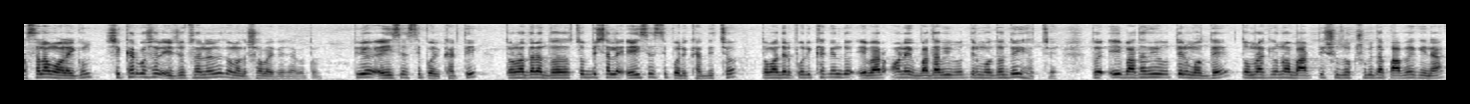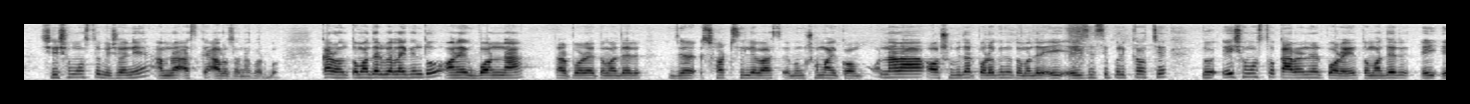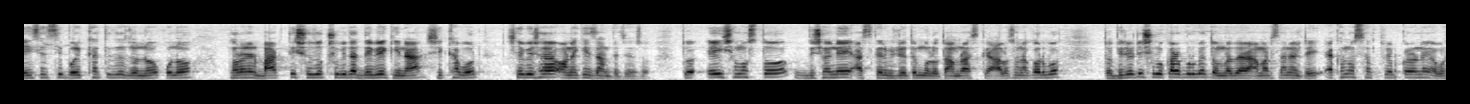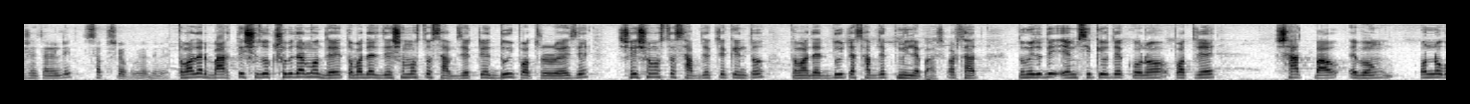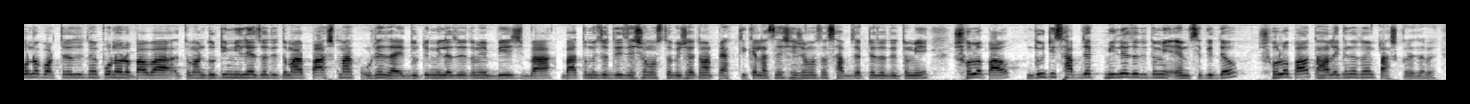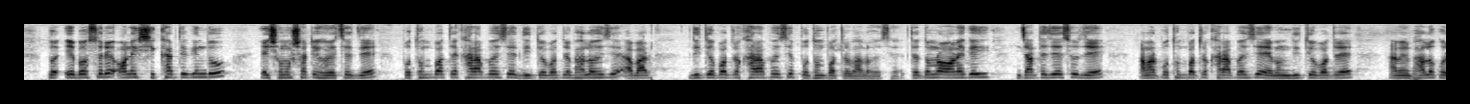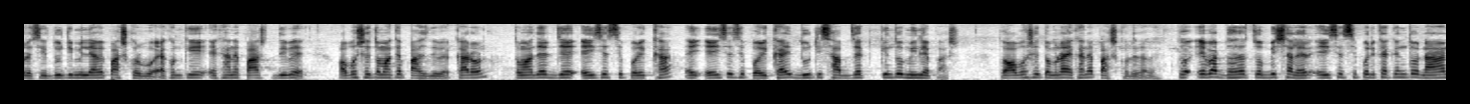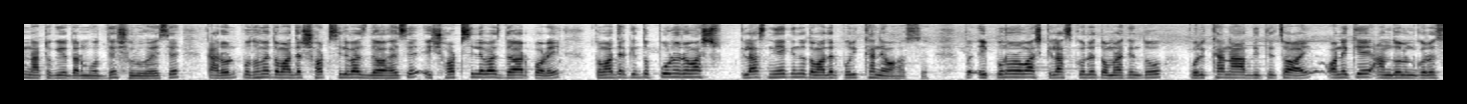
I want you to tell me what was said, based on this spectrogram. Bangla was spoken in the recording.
আসসালামু আলাইকুম, শিক্ষার কৌশল ইউটিউব চ্যানেলে তোমাদের সবাইকে স্বাগতম। প্রিয় এইচএসসি পরীক্ষার্থী, তোমরা যারা দু হাজার চব্বিশ সালে এইচএসসি পরীক্ষা দিচ্ছ, তোমাদের পরীক্ষা কিন্তু এবার অনেক বাধা বিপত্তির মধ্য দিয়েই হচ্ছে। তো এই বাধা বিপত্তির মধ্যে তোমরা কি কোনো বাড়তি সুযোগ সুবিধা পাবে কি না সেই সমস্ত বিষয় নিয়ে আমরা আজকে আলোচনা করব। কারণ তোমাদের বেলায় কিন্তু অনেক বন্যা তারপরে তোমাদের যে শর্ট সিলেবাস এবং সময় কম, নানা অসুবিধার পরেও কিন্তু তোমাদের এই এইচএসসি পরীক্ষা হচ্ছে। তো এই সমস্ত কারণের পরে তোমাদের এই এইচএসসি পরীক্ষার্থীদের জন্য কোনো ধরনের বাড়তি সুযোগ সুবিধা দেবে কি না শিক্ষা বোর্ড, সে বিষয়ে অনেকেই জানতে চেয়েছো। তো এই সমস্ত বিষয় নিয়ে আজকের ভিডিওতে মূলত আমরা আজকে আলোচনা করব। তো ভিডিওটি শুরু করার পূর্বে তোমরা যারা আমার চ্যানেলটি এখনও সাবস্ক্রাইব করো নাই, অবশ্যই চ্যানেলটি সাবস্ক্রাইব করে দেবে। তোমাদের বাড়তি সুযোগ সুবিধার মধ্যে তোমাদের যে সমস্ত সাবজেক্টে দুই পত্র রয়েছে, সেই সমস্ত সাবজেক্টে কিন্তু তোমাদের দুইটা সাবজেক্ট মিলে পাস। অর্থাৎ তুমি যদি এমসিকিউতে কোনো পত্রে সাত পাও এবং অন্য কোনো পত্রে যদি তুমি পনেরো পাও বা তোমার দুটি মিলে যদি তোমার পাস মার্ক উঠে যায়, দুটি মিলে যদি তুমি বিশ বা বা তুমি যদি যে সমস্ত বিষয় তোমার প্র্যাকটিক্যাল আছে, সেই সমস্ত সাবজেক্টে যদি তুমি ষোলো পাও, দুইটি সাবজেক্ট মিলে যদি তুমি এমসিকিউতেও ষোলো পাও, তাহলে কিন্তু তুমি পাস করে যাবে। তো এবছরে অনেক শিক্ষার্থী কিন্তু এই সমস্যাটি হয়েছে যে প্রথম পত্রে খারাপ হয়েছে, দ্বিতীয় পত্রে ভালো হয়েছে, আবার দ্বিতীয় পত্র খারাপ হয়েছে, প্রথম পত্র ভালো হয়েছে। তো তোমরা অনেকেই জানতে চেয়েছো যে আমার প্রথম পত্র খারাপ হয়েছে এবং দ্বিতীয় পত্রে আমি ভালো করেছি, দুইটি মিলে আমি পাস করব। এখন কি এখানে পাস দিবে? অবশ্যই তোমাকে পাস দিবে। কারণ তোমাদের যে এইচএসসি পরীক্ষা, এই এইচএসসি পরীক্ষায় দুটি সাবজেক্ট কিন্তু মিলে পাস তো অবশ্যই তোমরা এখানে পাস করে যাবে। তো এবার দু হাজার চব্বিশ সালের এইচএসসি পরীক্ষা কিন্তু নানান নাটকীয়তার মধ্যে শুরু হয়েছে। কারণ প্রথমে তোমাদের শর্ট সিলেবাস দেওয়া হয়েছে। এই শর্ট সিলেবাস দেওয়ার পরে তোমাদের কিন্তু পনেরো মাস ক্লাস নিয়ে কিন্তু তোমাদের পরীক্ষা নেওয়া হচ্ছে। তো এই পনেরো মাস ক্লাস করে তোমরা কিন্তু পরীক্ষা না দিতে চায় অনেকে আন্দোলন করেছ।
